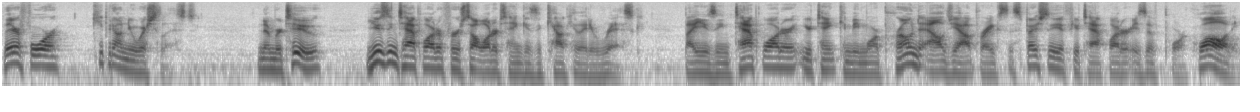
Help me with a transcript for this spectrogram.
Therefore, keep it on your wish list. Number two, using tap water for a saltwater tank is a calculated risk. By using tap water, your tank can be more prone to algae outbreaks, especially if your tap water is of poor quality.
